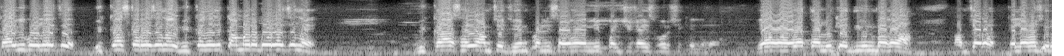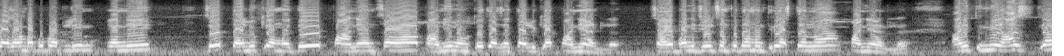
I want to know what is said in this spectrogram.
काय बी बोलायचं? विकास करायचा नाही विकासाच्या कामाला बोलायचं नाही. विकास हे आमचे जयंत पाटील साहेबांनी पंचेचाळीस वर्ष केलेला आहे. या वाळवा तालुक्यात येऊन बघा. आमच्या कैलासवासी राजाराम बापू पाटील यांनी जत तालुक्यामध्ये पाण्याचा पाणी नव्हतं त्या जत तालुक्यात पाणी आणलं. साहेबांनी जलसंपदा मंत्री असताना पाणी आणलं. आणि तुम्ही आज त्या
